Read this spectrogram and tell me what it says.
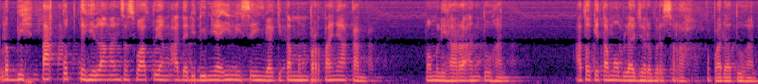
lebih takut kehilangan sesuatu yang ada di dunia ini sehingga kita mempertanyakan pemeliharaan Tuhan? atau kita mau belajar berserah kepada Tuhan.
